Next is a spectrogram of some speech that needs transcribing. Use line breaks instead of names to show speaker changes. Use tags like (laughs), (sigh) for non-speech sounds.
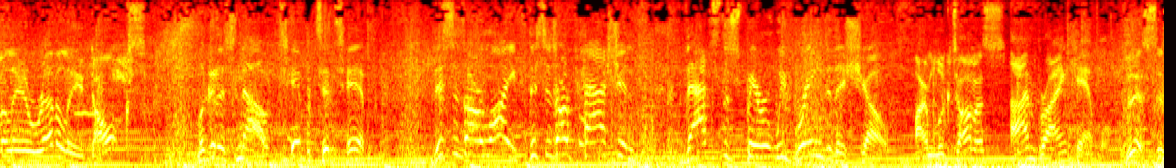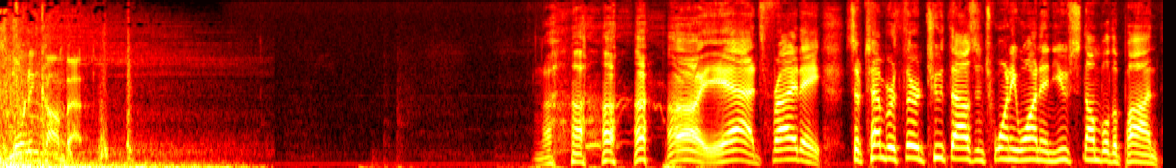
Reveille, reveille, donks.
Look at us now, tip to tip. This is our life. This is our passion. That's the spirit we bring to this show.
I'm Luke Thomas.
I'm Brian Campbell.
This is Morning Combat.
oh, (laughs) yeah, it's Friday, September 3rd, 2021, and you've stumbled upon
